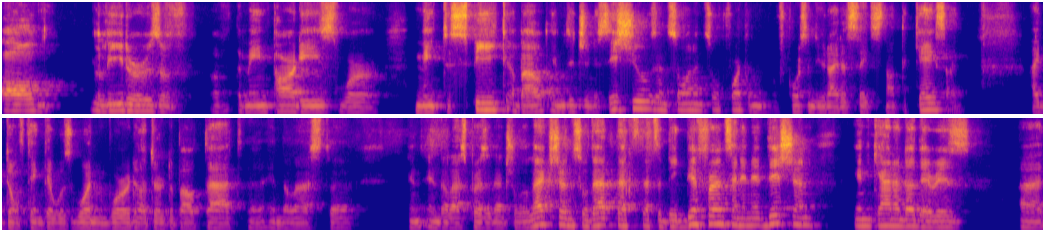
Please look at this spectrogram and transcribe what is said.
all the leaders of, of the main parties were made to speak about indigenous issues and so on and so forth. And of course, in the United States, it's not the case. I, I don't think there was one word uttered about that uh, in the last uh, in, in the last presidential election. So that that's that's a big difference. And in addition, in Canada, there is uh,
